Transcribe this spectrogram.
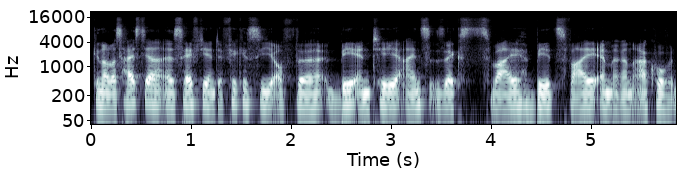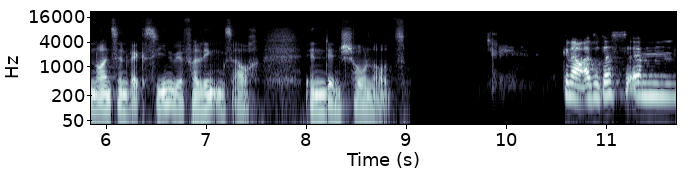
Genau, das heißt ja uh, Safety and Efficacy of the BNT 162B2 mRNA Covid-19 Vaccine. Wir verlinken es auch in den Show Notes. Genau, also das, ähm,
